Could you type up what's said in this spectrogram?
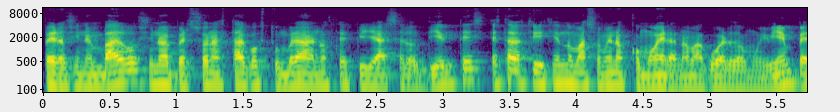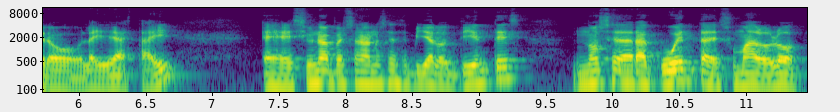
pero sin embargo, si una persona está acostumbrada a no cepillarse los dientes, esta lo estoy diciendo más o menos como era, no me acuerdo muy bien, pero la idea está ahí. Eh, si una persona no se cepilla los dientes, no se dará cuenta de su mal olor.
